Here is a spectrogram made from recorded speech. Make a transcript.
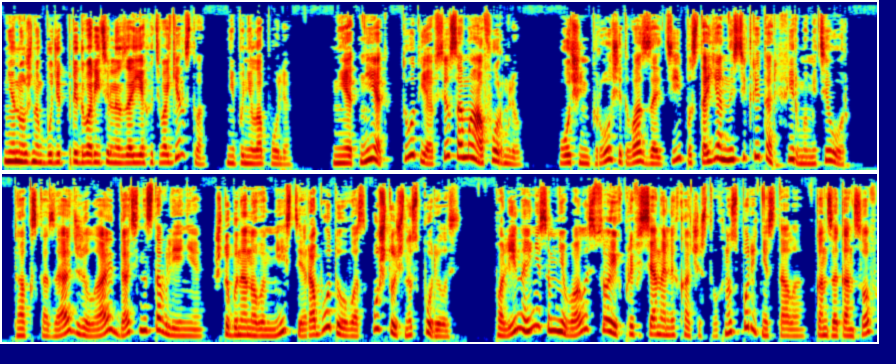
Мне нужно будет предварительно заехать в агентство? Не поняла Поля. Нет-нет, тут я все сама оформлю. Очень просит вас зайти постоянный секретарь фирмы «Метеор». Так сказать, желает дать наставление, чтобы на новом месте работа у вас уж точно спорилась. Полина и не сомневалась в своих профессиональных качествах, но спорить не стала. В конце концов,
